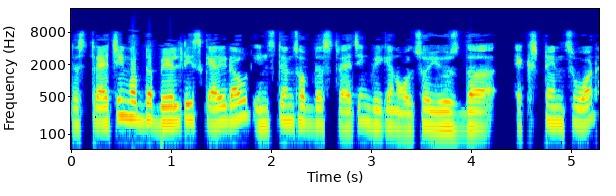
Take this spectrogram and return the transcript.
the stretching of the belt is carried out. Instance of the stretching, we can also use the extends word.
